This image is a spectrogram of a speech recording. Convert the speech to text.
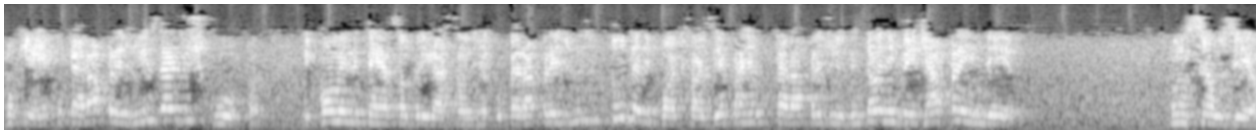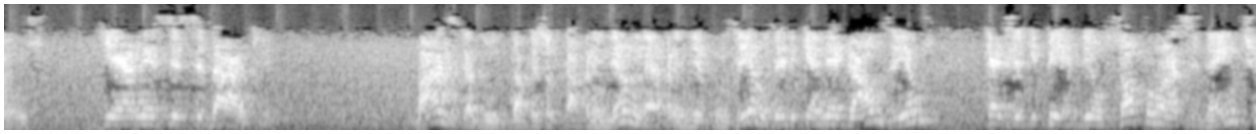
Porque recuperar prejuízo é desculpa. E como ele tem essa obrigação de recuperar prejuízo, tudo ele pode fazer para recuperar prejuízo. Então, ele, em vez de aprender com seus erros, que é a necessidade básica do, da pessoa que está aprendendo, né, aprender com os erros, ele quer negar os erros quer dizer que perdeu só por um acidente,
